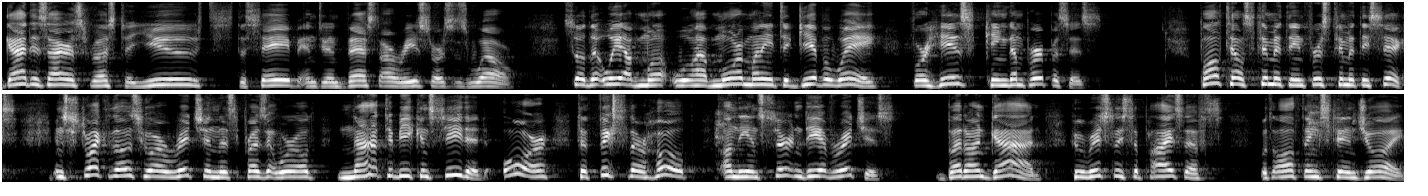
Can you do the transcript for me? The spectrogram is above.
God desires for us to use, to save, and to invest our resources well so that we have more, will have more money to give away for His kingdom purposes. Paul tells Timothy in 1 Timothy 6 instruct those who are rich in this present world not to be conceited or to fix their hope on the uncertainty of riches but on God, who richly supplies us with all things to enjoy.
